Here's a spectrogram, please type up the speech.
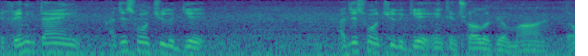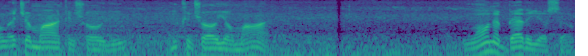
if anything, I just want you to get, I just want you to get in control of your mind. Don't let your mind control you. You control your mind. Want to better yourself.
